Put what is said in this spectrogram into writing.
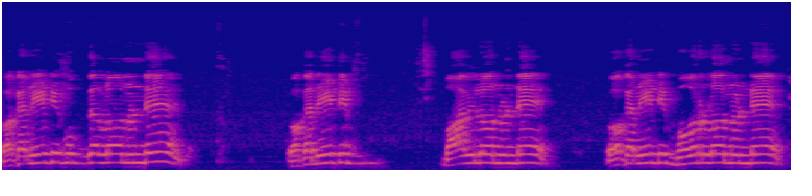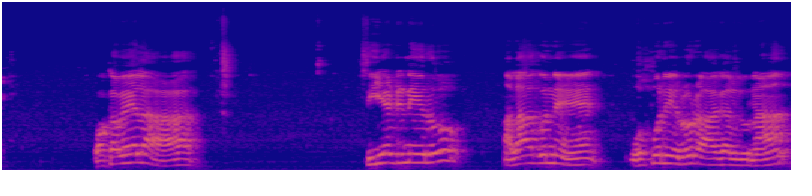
ఒక నీటి బుగ్గలో నుండే ఒక నీటి బావిలో నుండే ఒక నీటి బోరులో నుండే ఒకవేళ తీయటి నీరు అలాగునే ఉప్పు నీరు రాగలుగునా?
